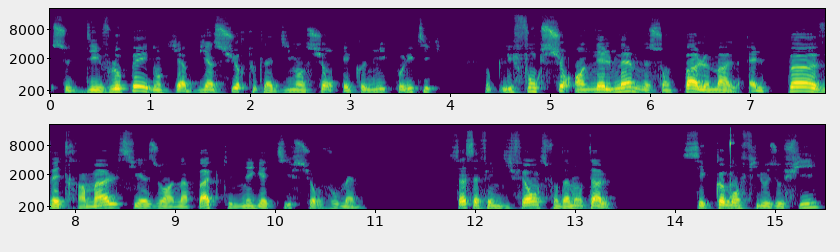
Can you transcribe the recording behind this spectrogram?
se développer. Donc il y a bien sûr toute la dimension économique politique. Donc les fonctions en elles-mêmes ne sont pas le mal. Elles peuvent être un mal si elles ont un impact négatif sur vous-même. Ça, ça fait une différence fondamentale. C'est comme en philosophie,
